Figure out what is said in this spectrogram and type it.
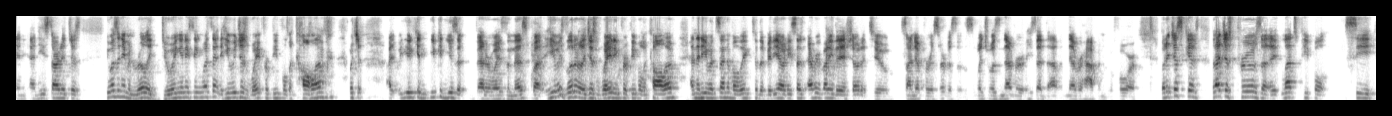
and, and he started just, he wasn't even really doing anything with it. He would just wait for people to call him, which you can you can use it better ways than this. But he was literally just waiting for people to call him, and then he would send him a link to the video. And he says everybody they showed it to signed up for his services, which was never he said that never happened before. But it just gives that just proves that it lets people see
